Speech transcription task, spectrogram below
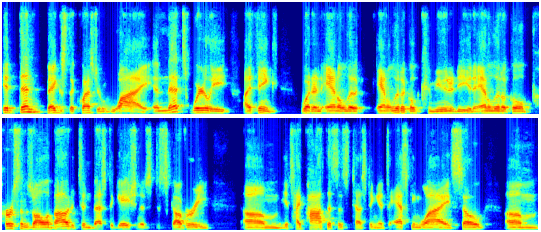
it then begs the question why. And that's really, I think, what an analytic analytical community, an analytical person is all about. It's investigation, it's discovery. Um, it's hypothesis testing. It's asking why. So um,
